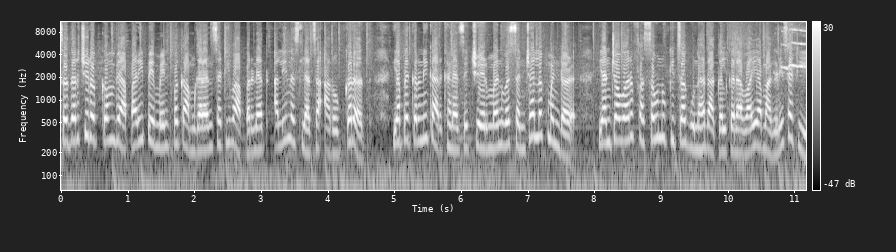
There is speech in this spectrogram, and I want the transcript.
सदरची रक्कम व्यापारी पेमेंट व कामगारांसाठी वापरण्यात आली नसल्याचा आरोप करत या प्रकरणी कारखान्याचे चेअरमन व संचालक मंडळ यांच्यावर फसवणुकीचा गुन्हा दाखल करावा या मागणीसाठी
